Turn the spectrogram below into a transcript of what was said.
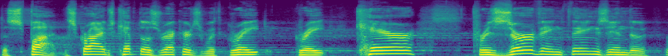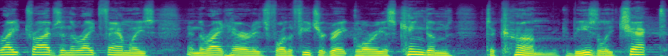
the spot. The scribes kept those records with great, great care, preserving things in the right tribes and the right families and the right heritage for the future great glorious kingdom to come. It could be easily checked.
